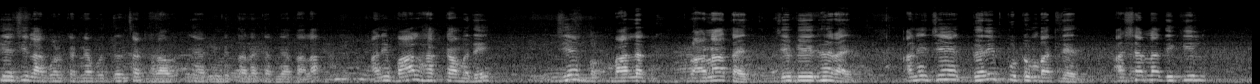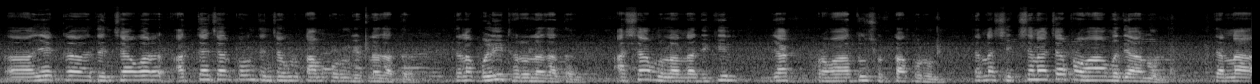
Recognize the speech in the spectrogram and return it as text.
त्याची लागवड करण्याबद्दलचा ठराव या निमित्तानं करण्यात आला. आणि बाल हक्कामध्ये जे ब- बालक प्राणात आहेत जे बेघर आहेत आणि जे गरीब कुटुंबातले आहेत अशांना देखील एक त्यांच्यावर अत्याचार करून त्यांच्याकडून काम करून घेतलं जातं. त्याला बळी ठरवलं जातं. अशा मुलांना देखील या प्रवाहातून सुटका करून त्यांना शिक्षणाच्या प्रवाहामध्ये आणून त्यांना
